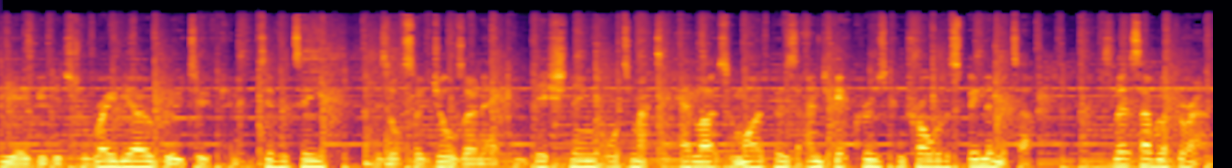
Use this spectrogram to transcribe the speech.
DAB digital radio, Bluetooth connectivity. There's also dual zone air conditioning, automatic headlights and wipers, and you get cruise control with a speed limiter. So let's have a look around.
